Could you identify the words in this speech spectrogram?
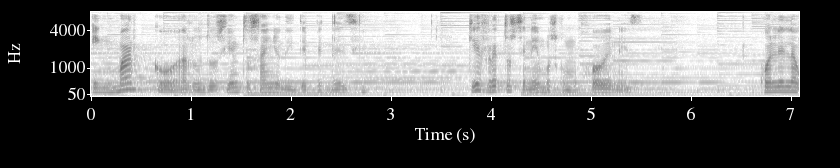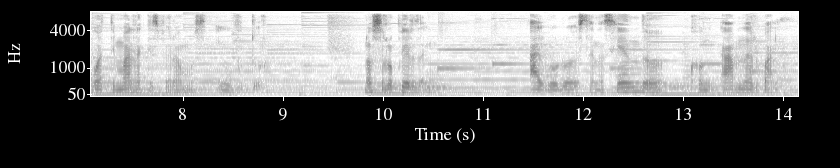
En marco a los 200 años de independencia, ¿qué retos tenemos como jóvenes? ¿Cuál es la Guatemala que esperamos en un futuro? No se lo pierdan. Algo lo están haciendo con Abner Bala.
